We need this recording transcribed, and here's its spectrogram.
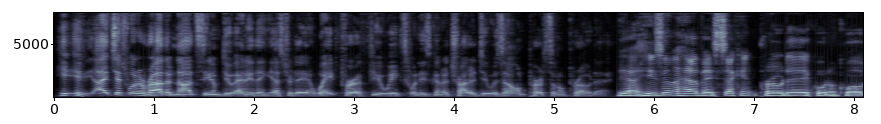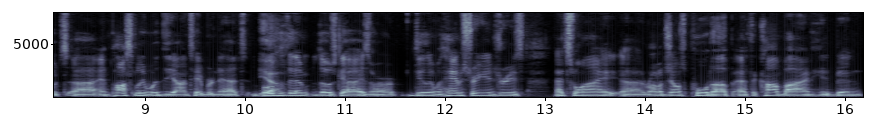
he. I just would have rather not seen him do anything yesterday and wait for a few weeks when he's going to try to do his own personal pro day. Yeah, he's going to have a second pro day, quote unquote, uh, and possibly with Deontay Burnett. Both yeah. of them, those guys, are dealing with hamstring injuries. That's why uh, Ronald Jones pulled up at the combine. He had been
